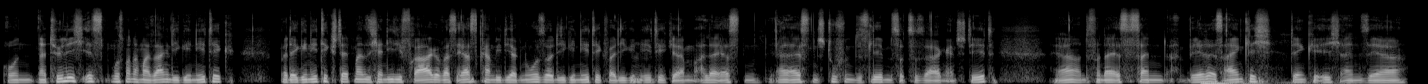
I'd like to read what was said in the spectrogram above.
Und natürlich ist, muss man nochmal sagen, die Genetik, bei der Genetik stellt man sich ja nie die Frage, was erst kam, die Diagnose oder die Genetik, weil die mhm. Genetik ja im allerersten, allerersten Stufen des Lebens sozusagen entsteht. Ja, und von daher ist es ein, wäre es eigentlich, denke ich, ein sehr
